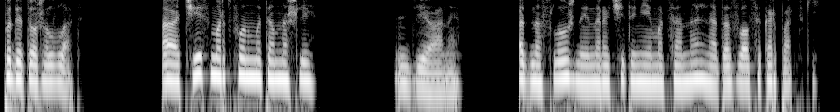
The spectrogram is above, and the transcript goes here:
— подытожил Влад. «А чей смартфон мы там нашли?» «Дианы». Односложно и нарочито неэмоционально отозвался Карпатский.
